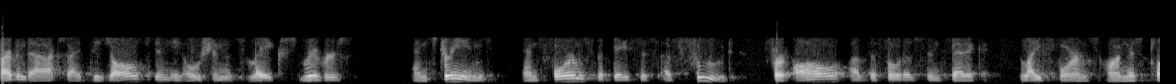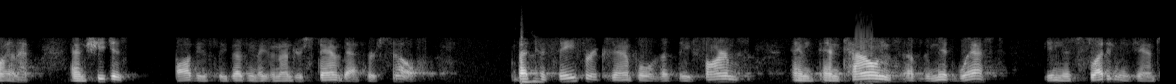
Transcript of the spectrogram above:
carbon dioxide dissolves in the oceans, lakes, rivers, and streams and forms the basis of food for all of the photosynthetic life forms on this planet. And she just obviously doesn't even understand that herself. But to say, for example, that the farms and, and towns of the Midwest in this flooding event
